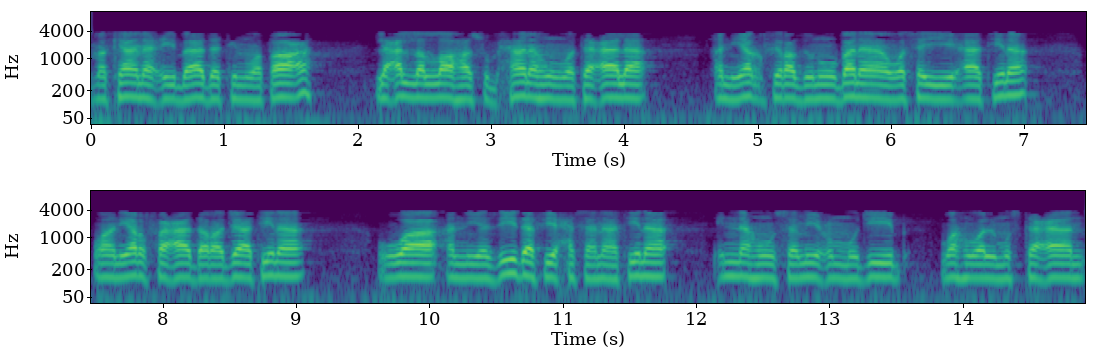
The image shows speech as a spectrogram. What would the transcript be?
مكان عبادة وطاعة لعل الله سبحانه وتعالى أن يغفر ذنوبنا وسيئاتنا وأن يرفع درجاتنا وأن يزيد في حسناتنا إنه سميع مجيب وهو المستعان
